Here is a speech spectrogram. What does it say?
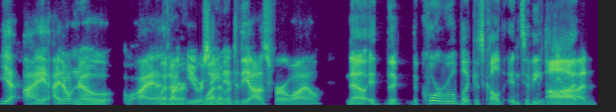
Yeah, I I don't know. I whatever, thought you were saying into the Oz for a while. No, it the the core rulebook is called into the into odd. The odd.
